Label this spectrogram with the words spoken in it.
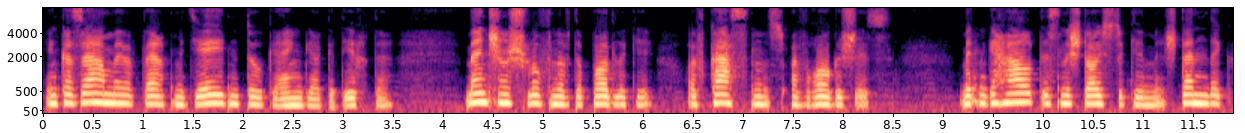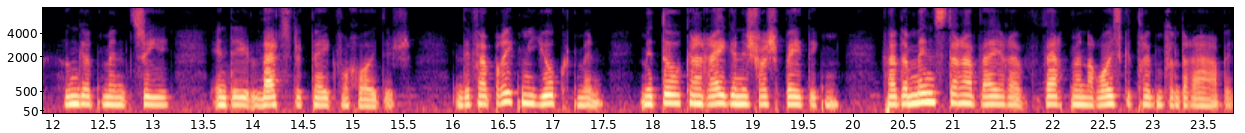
In Kasarme wird mit jedem Tag enger Gedichte. Menschen schlufen auf der Podleke, auf Kastens, auf Rogisches. Mit dem Gehalt ist nicht auszukommen. Ständig hungert man sie in die letzte Tag von heute. In den Fabriken juckt man, mit kein Regen nicht verspätigen. Für der minste Weihre wird man herausgetrieben von der Arbeit.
